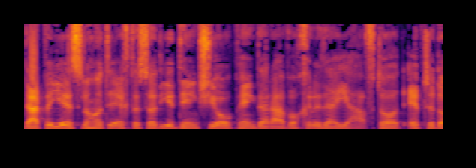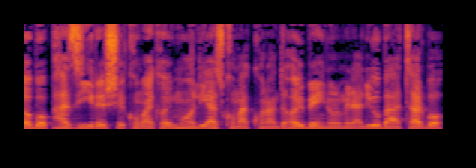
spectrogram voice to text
در پی اصلاحات اقتصادی دنگ شیاوپنگ در اواخر دهه هفتاد ابتدا با پذیرش کمک های مالی از کمک کننده های بین المللی و بعدتر با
